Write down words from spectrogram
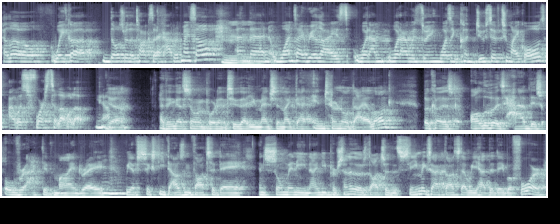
hello wake up those were the talks that i had with myself mm. and then once i realized what i'm what i was doing wasn't conducive to my goals i was forced to level up you know yeah i think that's so important too that you mentioned like that internal dialogue because all of us have this overactive mind, right? Mm-hmm. We have 60,000 thoughts a day, and so many, 90% of those thoughts are the same exact thoughts that we had the day before.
